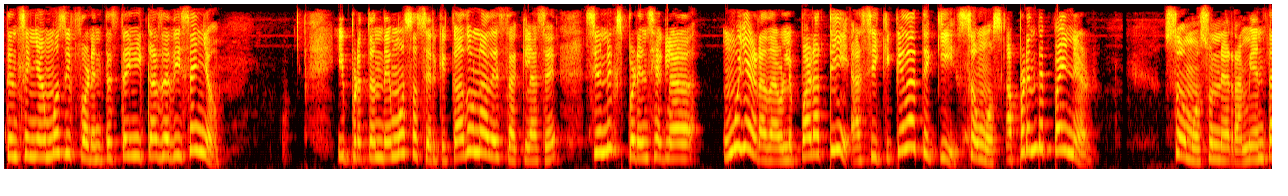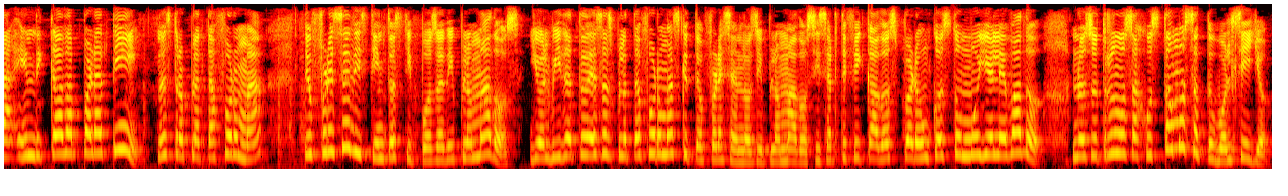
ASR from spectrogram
te enseñamos diferentes técnicas de diseño. Y pretendemos hacer que cada una de esta clase sea una experiencia muy agradable para ti, así que quédate aquí. Somos Aprende Painter. Somos una herramienta indicada para ti. Nuestra plataforma te ofrece distintos tipos de diplomados y olvídate de esas plataformas que te ofrecen los diplomados y certificados por un costo muy elevado. Nosotros nos ajustamos a tu bolsillo.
